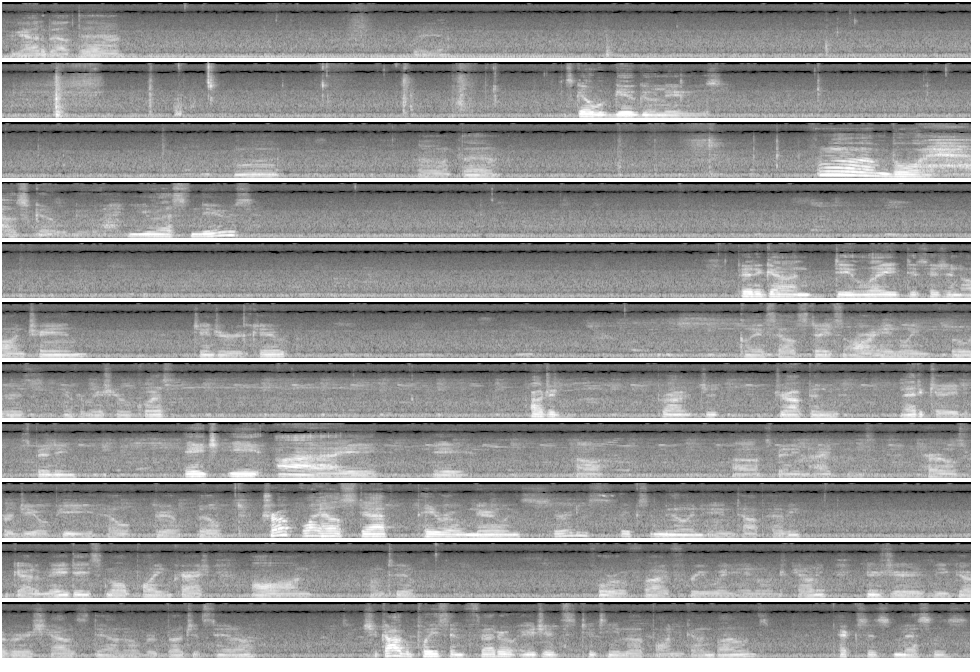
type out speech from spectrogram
Forgot about that. Go with Google News. Mm, oh boy, let's go. with U.S. News. Pentagon delayed decision on transgender recruit. glance how states are handling voters' information requests. Project, project drop in Medicaid spending. H E I A. uh, uh, spending heightens hurdles for GOP health bill. Trump White House staff payroll nearly 36 million in top heavy got a Mayday small plane crash on onto 405 freeway in Orange County. New Jersey governor shouts down over budget standoff. Chicago police and federal agents to team up on gun violence. Texas messes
